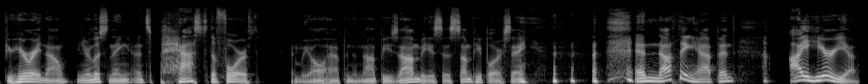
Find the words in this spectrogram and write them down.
if you're here right now and you're listening and it's past the 4th, and we all happen to not be zombies, as some people are saying, and nothing happened, I hear you.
